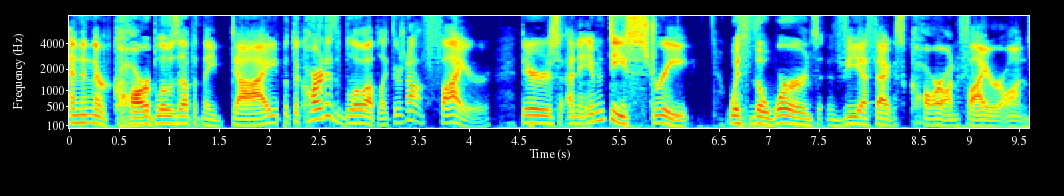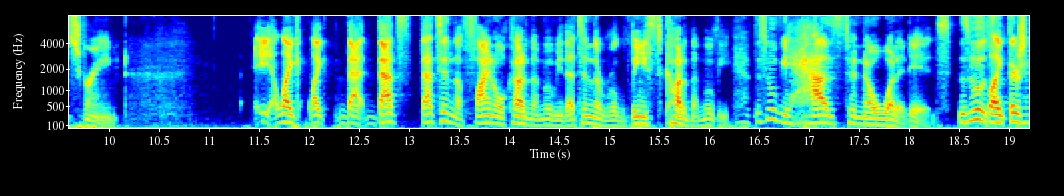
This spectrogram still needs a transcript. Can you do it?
and then their car blows up and they die but the car doesn't blow up. Like there's not fire. There's an empty street with the words vfx car on fire on screen. Like like that that's that's in the final cut of the movie. That's in the released cut of the movie. This movie has to know what it is. This movie like there's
